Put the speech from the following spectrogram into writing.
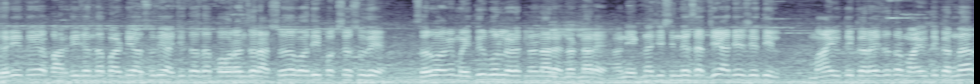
जरी ते भारतीय जनता पार्टी असू दे अजितदादा पवारांचा राष्ट्रवादी पक्ष असू दे सर्व आम्ही मैत्रीपूर्व लढत लढणार आहे लढणार आहे. आणि एकनाथजी शिंदेसाहेब जे आदेश देतील महायुती करायचं तर महायुती करणार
